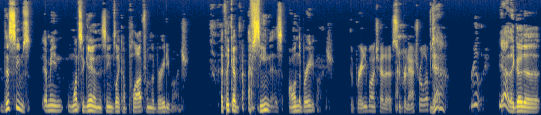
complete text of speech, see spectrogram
this seems, I mean, once again, it seems like a plot from the Brady Bunch. I think I've, I've seen this on the Brady Bunch. The Brady Bunch had a supernatural episode? Yeah. Really? Yeah, they go to,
